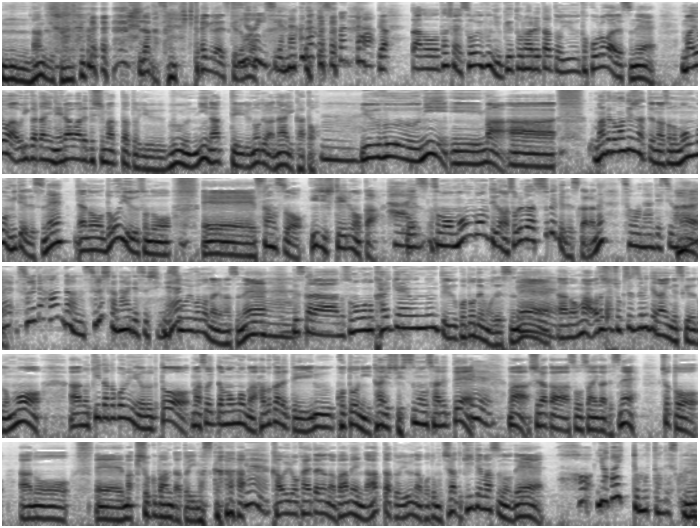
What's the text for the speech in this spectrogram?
うん、なんででしょうね。白川さん聞きたいぐらいですけども。強い意志がなくなってしまった。いや、あの、確かにそういうふうに受け取られたというところがですね、まあ、要は売り方に狙われてしまったという部分になっているのではないかというふうに、まあ、あマーケット関係者っていうのはその文言を見てですね、あの、どういうその、えー、スタンスを維持しているのか。はい、その文言っていうのはそれが全てですからね。そうなんですよね。はい、それで判断するしかないですしね。そういうことになりますね。ですから、その後の会見云々ということでもですね、えー、あの、まあ、私直接見てないんですけれども、あの、聞いたところによると、まあ、そういった文言が省かれていることに対して質問されて、えー、まあ、白川総裁がですね、ちょっと、あの、えー、まあ、気色版だと言いますか、えー、顔色を変えたような場面があったというようなこともちらっと聞いてますので、は、やばいって思ったんですかね。う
